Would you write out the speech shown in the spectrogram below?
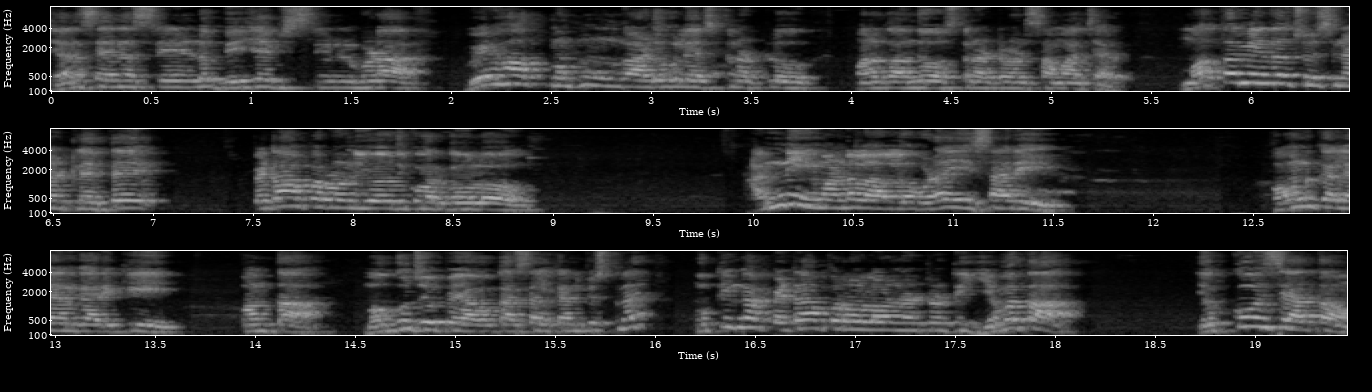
జనసేన శ్రేణులు బీజేపీ శ్రేణులు కూడా వ్యూహాత్మకంగా అడుగులు వేస్తున్నట్లు మనకు అందు వస్తున్నటువంటి సమాచారం. మొత్తం మీద చూసినట్లయితే పిఠాపురం నియోజకవర్గంలో అన్ని మండలాల్లో కూడా ఈసారి పవన్ కళ్యాణ్ గారికి కొంత మొగ్గు చూపే అవకాశాలు కనిపిస్తున్నాయి. ముఖ్యంగా పిఠాపురంలో ఉన్నటువంటి యువత ఎక్కువ శాతం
